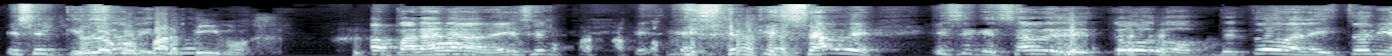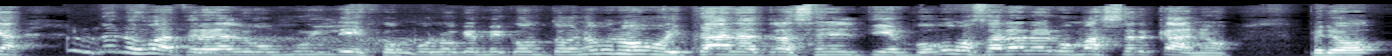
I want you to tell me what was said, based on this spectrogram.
Es el que No lo compartimos. No, para nada, es el, es el que sabe, es el que sabe de todo, de toda la historia. No nos va a traer algo muy lejos, por lo que me contó, no nos vamos a ir tan atrás en el tiempo, vamos a hablar algo más cercano, pero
